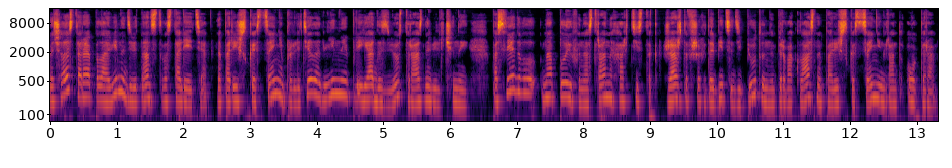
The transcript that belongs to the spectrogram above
Началась вторая половина 19 столетия. На парижской сцене пролетела длинная плеяда звезд разной величины. Последовал наплыв иностранных артисток, жаждавших добиться дебюта на первоклассной парижской сцене Гранд-Опера.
